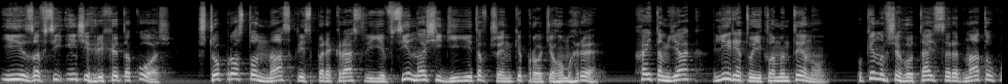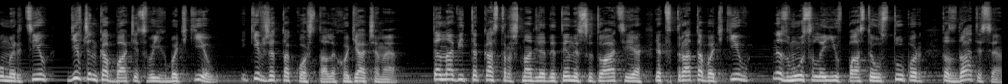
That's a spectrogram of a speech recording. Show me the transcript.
і за всі інші гріхи також, що просто наскрізь перекреслює всі наші дії та вчинки протягом гри. Хай там як, Лі рятує Клементину. Покинувши готель серед натовпу мерців, дівчинка бачить своїх батьків, які вже також стали ходячими. Та навіть така страшна для дитини ситуація, як втрата батьків, не змусила її впасти у ступор та здатися.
